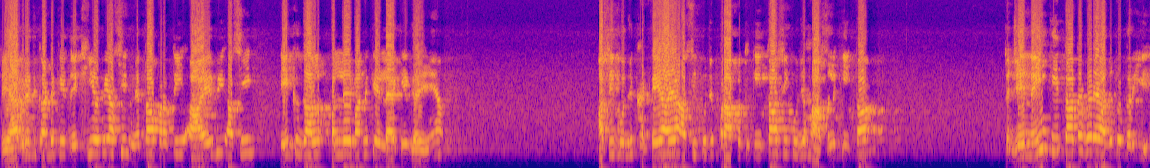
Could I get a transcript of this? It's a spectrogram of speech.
ਤੇ ਐਵਰੇਜ ਕੱਢ ਕੇ ਦੇਖੀਏ ਵੀ ਅਸੀਂ ਨਿਤਾ ਪ੍ਰਤੀ ਆਏ ਵੀ ਅਸੀਂ ਇੱਕ ਗੱਲ ਪੱਲੇ ਬੰਨ ਕੇ ਲੈ ਕੇ ਗਏ ਆ ਅਸੀਂ ਕੁਝ ਖੱਟਿਆ ਆ, ਅਸੀਂ ਕੁਝ ਪ੍ਰਾਪਤ ਕੀਤਾ, ਅਸੀਂ ਕੁਝ ਹਾਸਲ ਕੀਤਾ। ਤੇ ਜੇ ਨਹੀਂ ਕੀਤਾ ਤੇ ਫਿਰ ਅੱਜ ਤੋਂ ਕਰੀਏ।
